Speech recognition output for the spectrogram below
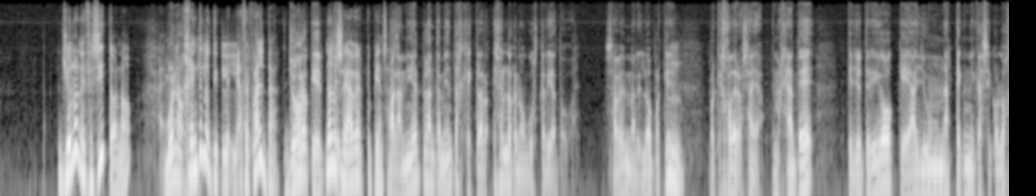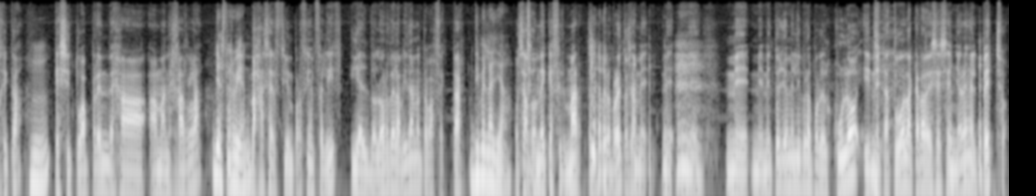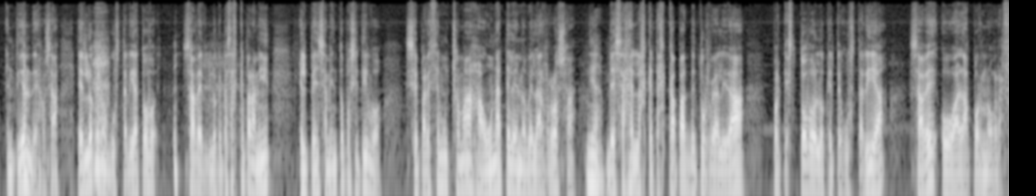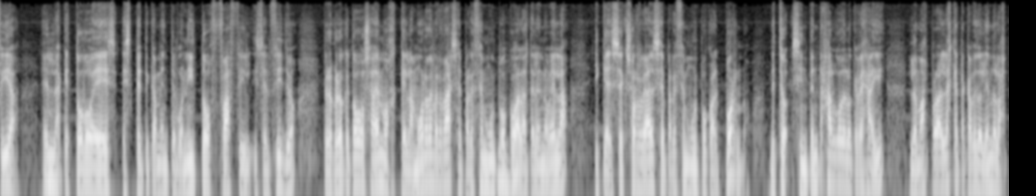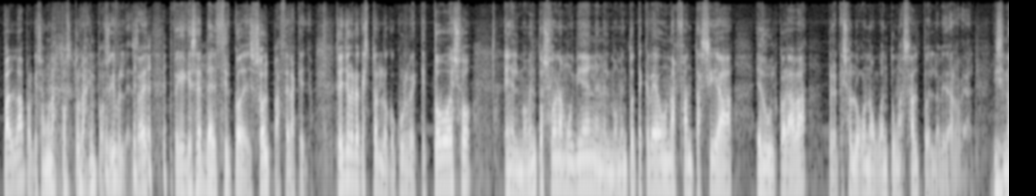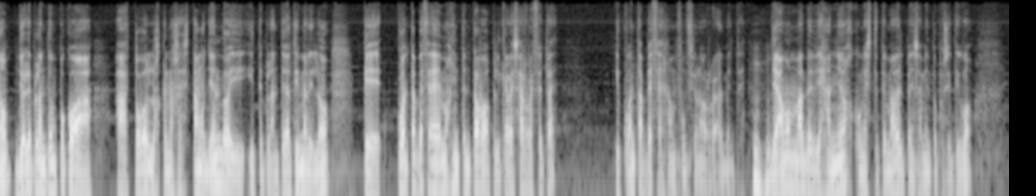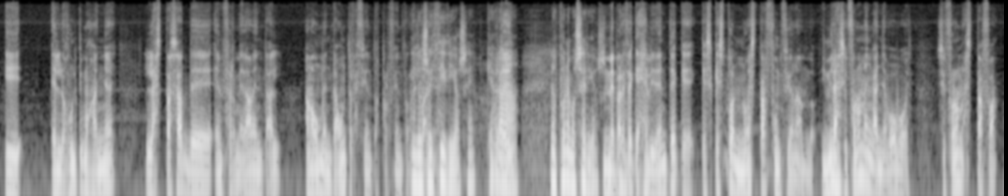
yo lo necesito, ¿no? Bueno, la gente lo le, le hace falta. yo ¿no? creo que No lo el- sé, a ver qué piensas. Para mí el planteamiento es que, claro, eso es lo que nos gustaría a todos. ¿Sabes, Mariló? Porque, Mm. porque joder, o sea, imagínate que yo te digo que hay una técnica psicológica Mm, que si tú aprendes a, a manejarla, Voy a estar bien. vas a ser 100% feliz y el dolor de la vida no te va a afectar. Dímela ya. O sea, ¿dónde hay que firmar? Te, lo- te lo prometo. O sea, me, me- me- me- me meto yo mi libro por el culo y me tatúo la cara de ese señor en el pecho, ¿entiendes? O sea, es lo que nos gustaría a todos, ¿sabes? Lo que pasa es que para mí el pensamiento positivo se parece mucho más a una telenovela rosa, de esas en las que te escapas de tu realidad porque es todo lo que te gustaría, ¿sabes? O a la pornografía, en la que todo es estéticamente bonito, fácil y sencillo, pero creo que todos sabemos que el amor de verdad se parece muy poco a la telenovela y que el sexo real se parece muy poco al porno. De hecho, si intentas algo de lo que ves ahí, lo más probable es que te acabe doliendo la espalda porque son unas posturas imposibles, ¿sabes? Hay que ser del circo del sol para hacer aquello. Entonces yo creo que esto es lo que ocurre, que todo eso en el momento suena muy bien, en el momento te crea una fantasía edulcorada, pero que eso luego no aguanta un asalto en la vida real. Y si no, yo le planteo un poco a, a todos los que nos están oyendo y, y te planteo a ti, Mariló, que cuántas veces hemos intentado aplicar esas recetas y cuántas veces han funcionado realmente. Llevamos más de 10 años con este tema del pensamiento positivo y en los últimos años las tasas de enfermedad mental han aumentado un 300% en Y los suicidios, ¿eh? que ahora Entonces, nos ponemos serios. Me parece que es evidente que, que es que esto no está funcionando. Y mira, si fuera un engañabobos, si fuera una estafa,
